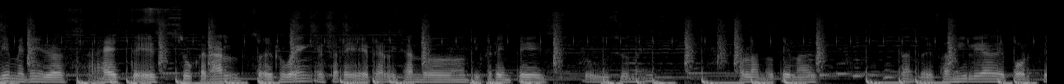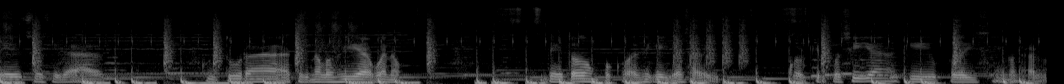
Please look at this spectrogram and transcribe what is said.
Bienvenidos a este su canal, soy Rubén, estaré realizando diferentes producciones hablando temas tanto de familia, deporte, sociedad, cultura, tecnología, bueno, de todo un poco, así que ya sabéis, cualquier cosilla aquí podéis encontrarlo.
